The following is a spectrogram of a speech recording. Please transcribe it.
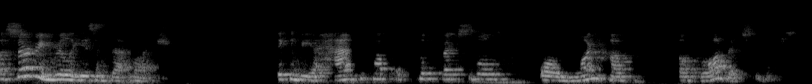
A serving really isn't that much. It can be a half a cup of cooked vegetables or one cup of raw vegetables.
